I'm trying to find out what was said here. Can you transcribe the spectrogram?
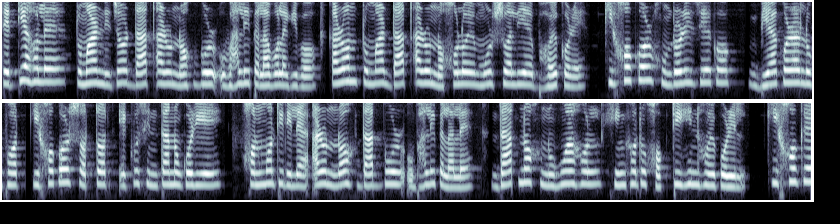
তেতিয়াহ'লে তোমাৰ নিজৰ দাঁত আৰু নখবোৰ উভালি পেলাব লাগিব। কাৰণ তোমাৰ দাঁত আৰু নখলৈ মোৰ ছোৱালীয়ে ভয় কৰে। কৃষকৰ সুন্দৰী জীয়েকক বিয়া কৰাৰ লোভত কৃষকৰ চৰ্তত একো চিন্তা নকৰিয়েই সন্মতি দিলে আৰু নখ দাঁতবোৰ উভালি পেলালে। দাঁত নখ নোহোৱা হ'ল সিংহটো শক্তিহীন হৈ পৰিল। কৃষকে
